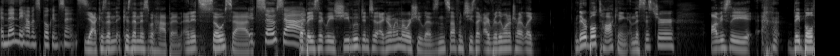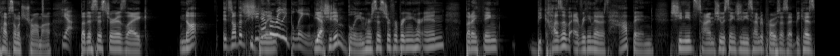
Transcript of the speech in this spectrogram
And then they haven't spoken since. yeah because then because then this would happen and it's so sad It's so sad. But basically, she moved into I don't remember where she lives and stuff, and she's like, I really want to try. Like, they were both talking, and the sister, obviously, they both have so much trauma. yeah. But the sister is like, not. It's not that she, She, blamed. never really blamed. yeah, she didn't blame her sister for bringing her in, but I think because of everything that has happened, she needs time. She was saying she needs time to process it because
